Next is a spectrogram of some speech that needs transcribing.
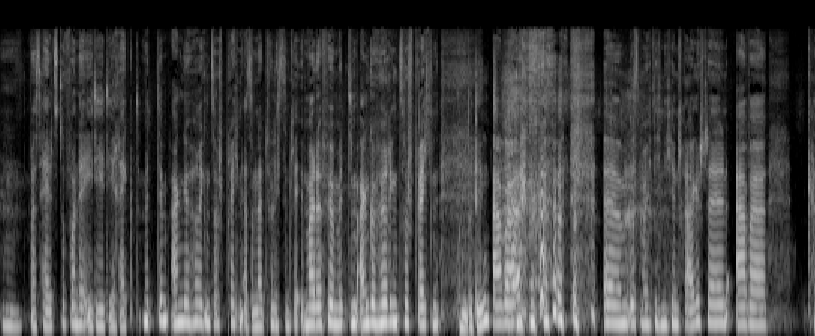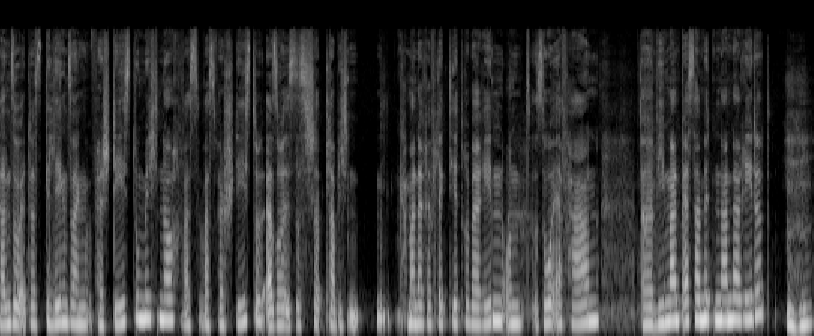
Hm, was hältst du von der Idee, direkt mit dem Angehörigen zu sprechen? Also natürlich sind wir immer dafür, mit dem Angehörigen zu sprechen. Unbedingt. Aber ähm, das möchte ich nicht in Frage stellen. Aber kann so etwas gelegen sagen, verstehst du mich noch? Was, was verstehst du? Also ist es, glaube ich, kann man da reflektiert drüber reden und so erfahren, wie man besser miteinander redet? Mhm.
